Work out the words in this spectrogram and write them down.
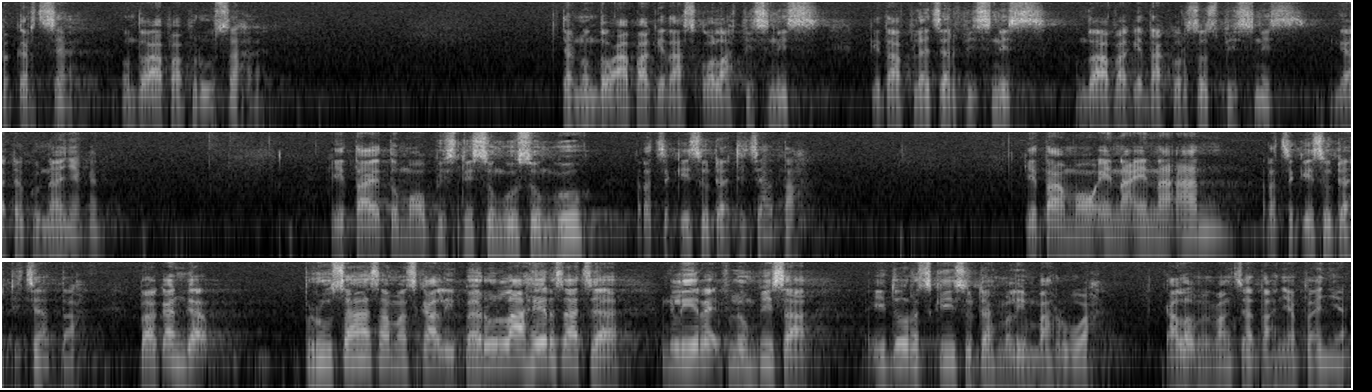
bekerja? Untuk apa berusaha? Dan untuk apa kita sekolah bisnis? Kita belajar bisnis? Untuk apa kita kursus bisnis? Enggak ada gunanya kan? Kita itu mau bisnis sungguh-sungguh, rezeki sudah dijatah. Kita mau enak-enakan, rezeki sudah dijatah. Bahkan enggak berusaha sama sekali, baru lahir saja, ngelirik belum bisa, itu rezeki sudah melimpah ruah. Kalau memang jatahnya banyak.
